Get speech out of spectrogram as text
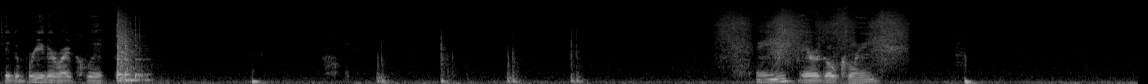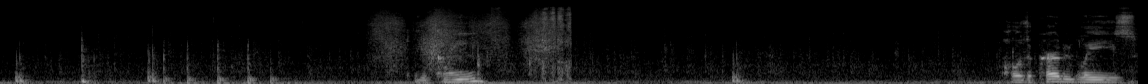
Take a breather right quick. Clean. There we go, clean. Keep it clean. Close the curtain, please.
